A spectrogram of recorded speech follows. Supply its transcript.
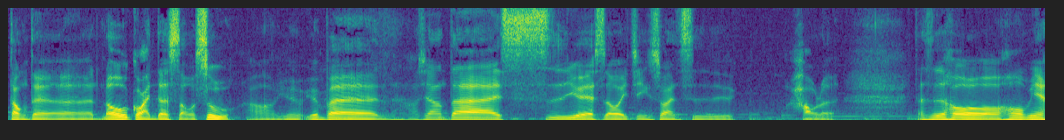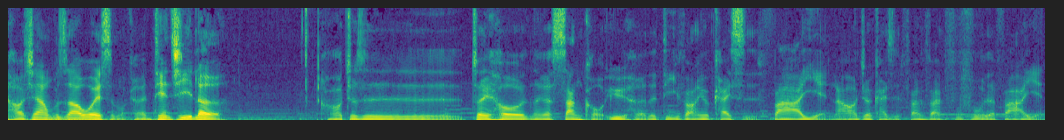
动的瘘管的手术啊，原原本好像在四月的时候已经算是好了，但是后后面好像不知道为什么，可能天气热，好就是最后那个伤口愈合的地方又开始发炎，然后就开始反反复复的发炎，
